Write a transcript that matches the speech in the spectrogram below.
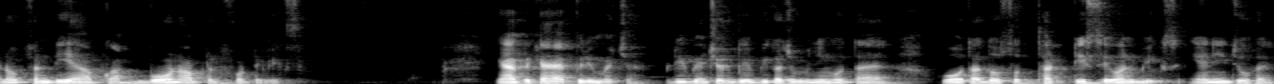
and option D है आपका बोर्न आफ्टर फोर्टी वीक्स यहाँ पे क्या है? प्री मेचर प्री मेच्योर बेबी का जो मीनिंग होता है, वो होता है दोस्तों थर्टी सेवन वीक्स यानी जो है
